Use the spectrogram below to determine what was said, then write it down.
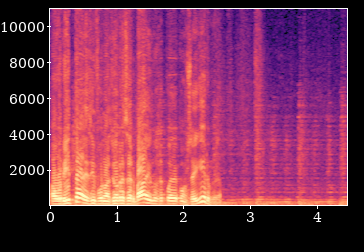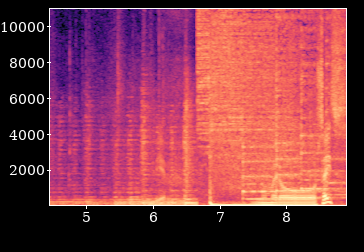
Ahorita es información reservada y no se puede conseguir. ¿verdad? Bien. Número 6.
